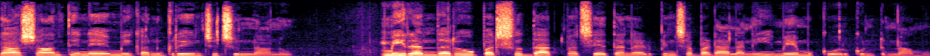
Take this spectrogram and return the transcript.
నా శాంతినే మీకు అనుగ్రహించుచున్నాను. మీరందరూ పరిశుద్ధాత్మ చేత నడిపించబడాలని మేము కోరుకుంటున్నాము.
